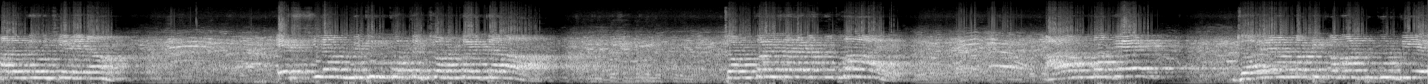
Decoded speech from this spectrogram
ভালো কেউ চেনে না এসছিলাম মিটিং করতে চমকাই তারা চমকাই তারাটা কোথায় আরামবাগে জয়রামবাটি কামারপুকুর দিয়ে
